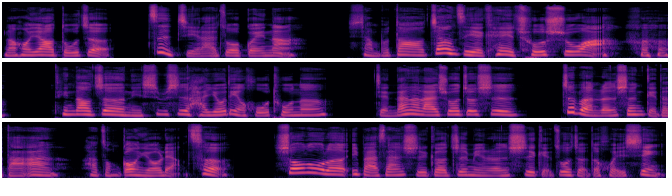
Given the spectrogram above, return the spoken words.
然后要读者自己来做归纳。想不到这样子也可以出书啊！呵呵，听到这，你是不是还有点糊涂呢？简单的来说，就是这本人生给的答案，它总共有两册，收录了一百三十个知名人士给作者的回信。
